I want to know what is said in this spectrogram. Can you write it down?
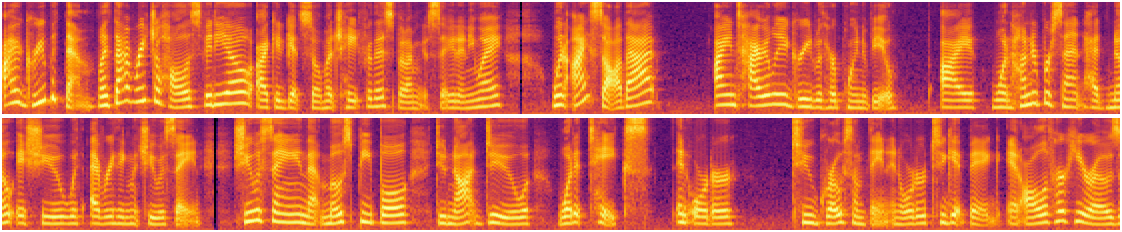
I agree with them. Like that Rachel Hollis video, I could get so much hate for this, but I'm going to say it anyway. When I saw that, I entirely agreed with her point of view. I 100% had no issue with everything that she was saying. She was saying that most people do not do what it takes in order to grow something, in order to get big. And all of her heroes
